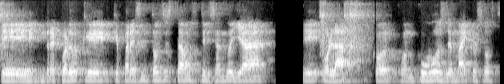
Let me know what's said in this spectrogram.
recuerdo que, para ese entonces estábamos utilizando ya eh, OLAP con, cubos de Microsoft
